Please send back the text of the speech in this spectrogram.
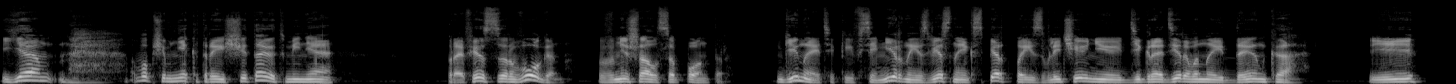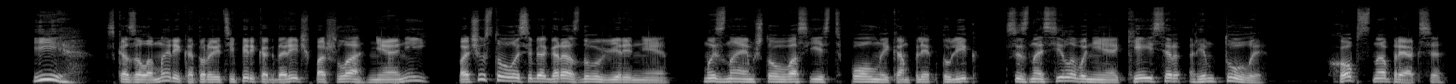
«Я... В общем, некоторые считают меня...» «Профессор Воган», — вмешался Понтер. «Генетик и всемирно известный эксперт по извлечению деградированной ДНК». «И...» «И...» — сказала Мэри, которая теперь, когда речь пошла не о ней, почувствовала себя гораздо увереннее. «Мы знаем, что у вас есть полный комплект улик с изнасилования кейсер Ремтулы». Хопс напрягся.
